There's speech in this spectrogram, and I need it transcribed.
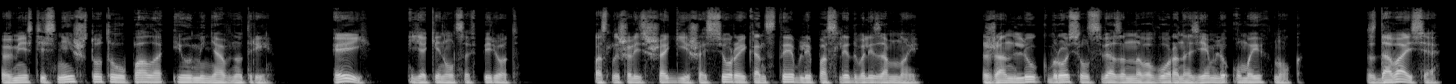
Вместе с ней что-то упало и у меня внутри. «Эй!» — я кинулся вперед. Послышались шаги, шоссеры и констебли последовали за мной. Жан-Люк бросил связанного вора на землю у моих ног. «Сдавайся!»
